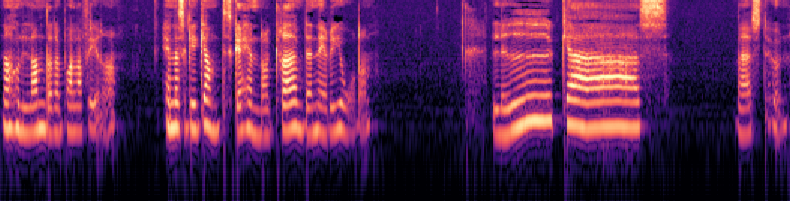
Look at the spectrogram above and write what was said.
när hon landade på alla fyra. Hennes gigantiska händer grävde ner i jorden. Lukas, väste hon.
